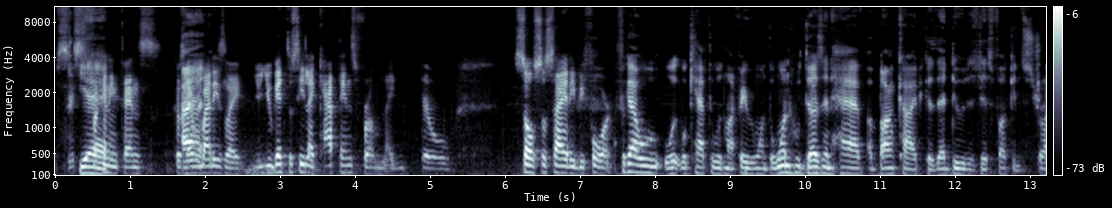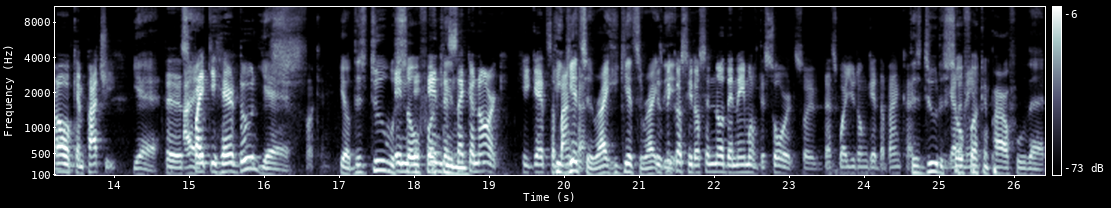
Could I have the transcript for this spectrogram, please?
it's Yeah. fucking intense. Because everybody's like, you, you get to see like captains from like the Soul Society before. I forgot who what, what captain was my favorite one. The one who doesn't have a bankai because that dude is just fucking strong. Oh, Kenpachi. yeah, The I- spiky hair dude. Yeah. Fucking. yo, this dude was In, so fucking. in the second arc, he gets a he bankai. gets it right. He gets it right. It's because he doesn't know the name of the sword, so that's why you don't get the bankai. this dude is so gotta name it. fucking powerful that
